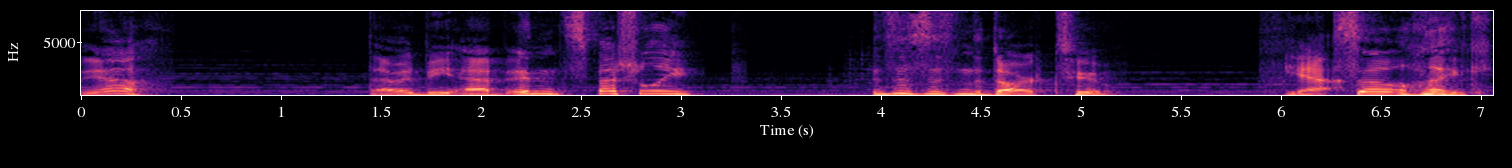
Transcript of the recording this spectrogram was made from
yeah. That would be ab and especially this is in the dark too. Yeah. So like,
